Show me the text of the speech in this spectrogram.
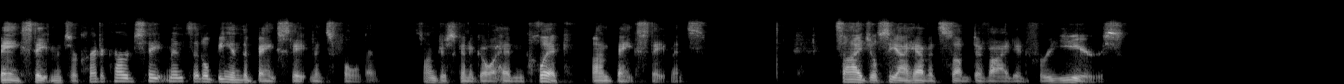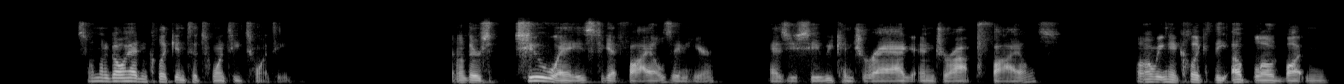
bank statements or credit card statements, it'll be in the bank statements folder. So I'm just going to go ahead and click on bank statements. Side, you'll see I have it subdivided for years. So I'm going to go ahead and click into 2020. Now there's two ways to get files in here. As you see, we can drag and drop files, or we can click the upload button,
